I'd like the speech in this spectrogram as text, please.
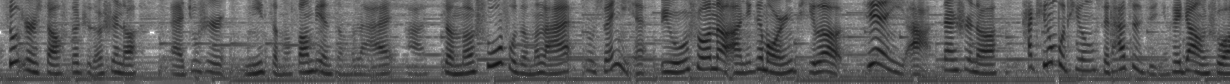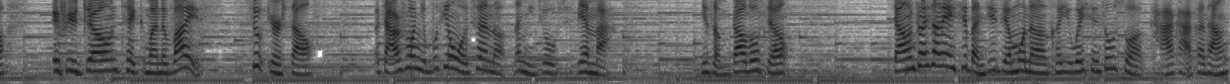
Suit yourself 则指的是呢，哎，就是你怎么方便怎么来啊，怎么舒服怎么来，就是随你。比如说呢，啊，你给某人提了建议啊，但是呢，他听不听随他自己。你可以这样说：If you don't take my advice, suit yourself。假如说你不听我劝呢，那你就随便吧，你怎么着都行。想要专项练习本期节目呢，可以微信搜索“卡卡课堂”，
